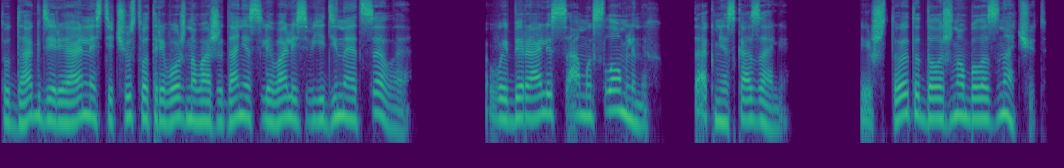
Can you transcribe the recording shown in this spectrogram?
туда, где реальность и чувство тревожного ожидания сливались в единое целое. Выбирали самых сломленных, так мне сказали. И что это должно было значить?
